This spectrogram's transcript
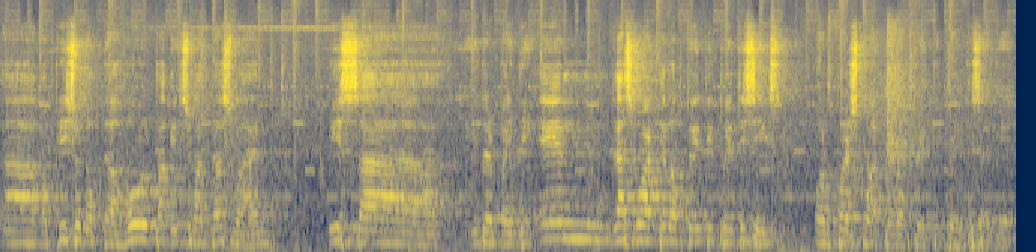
uh, completion of the whole package 1 1 is uh, either by the end, last quarter of 2026 or first quarter of 2027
